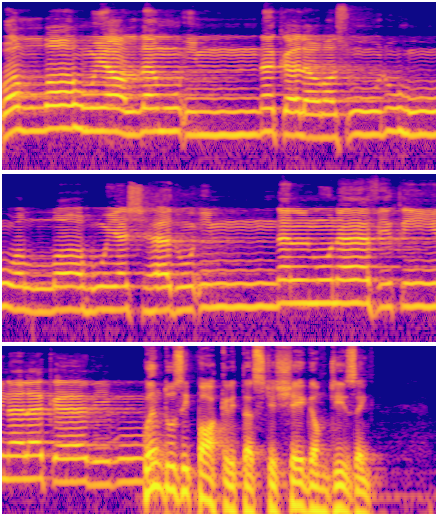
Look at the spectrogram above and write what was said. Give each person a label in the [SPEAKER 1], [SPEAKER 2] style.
[SPEAKER 1] والله يعلم إنك لرسوله والله يشهد إن المنافقين لكاذبون
[SPEAKER 2] Quando os hipócritas te chegam, dizem:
